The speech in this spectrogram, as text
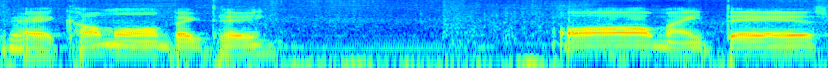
Okay, come on, Big T. Oh, my days.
